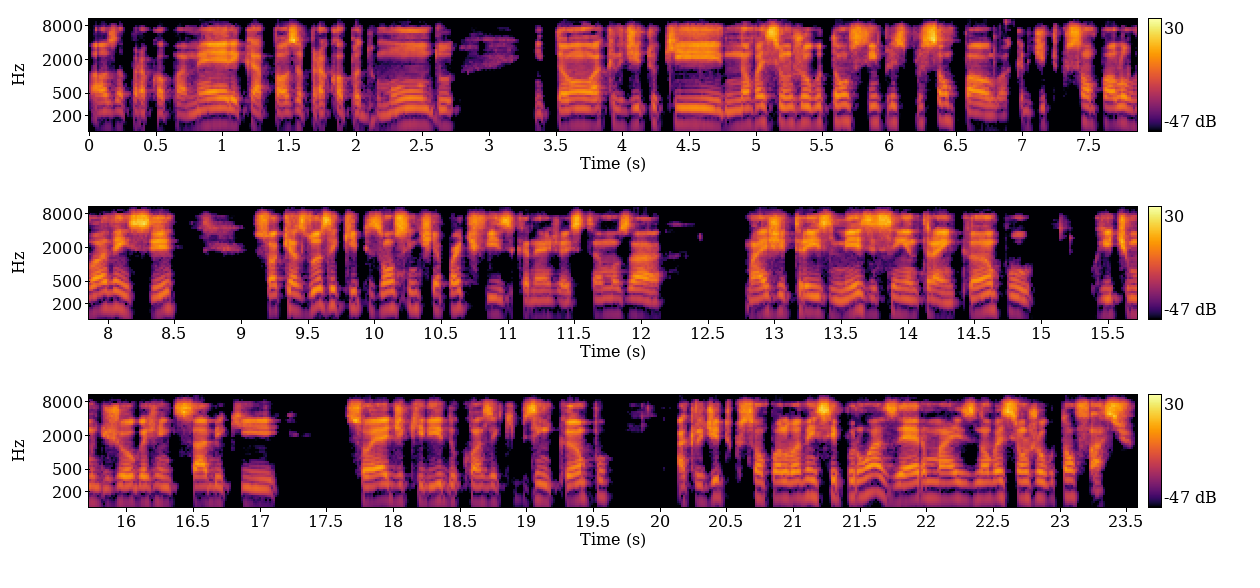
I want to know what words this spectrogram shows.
Pausa para a Copa América, pausa para a Copa do Mundo, então, acredito que não vai ser um jogo tão simples para o São Paulo. Acredito que o São Paulo vai vencer, só que as duas equipes vão sentir a parte física, né? Já estamos há mais de três meses sem entrar em campo. O ritmo de jogo a gente sabe que só é adquirido com as equipes em campo. Acredito que o São Paulo vai vencer por 1 a 0 mas não vai ser um jogo tão fácil.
